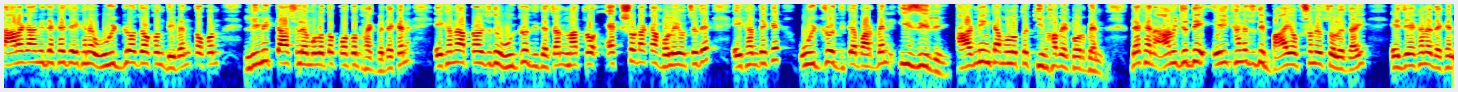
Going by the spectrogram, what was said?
তার আগে আমি দেখাই যে এখানে উইথড্র যখন দিবেন, তখন লিমিটটা আসলে মূলত কত থাকবে? দেখেন, এখানে আপনারা যদি উইথড্র দিতে চান, মাত্র একশো টাকা হলেই হচ্ছে যে এখান থেকে উইথড্র দিতে পারবেন ইজিলি আর্নিংটা মূলত কীভাবে করবেন? দেখেন, আমি যদি এইখানে যদি বাই অপশনে চলে যাই, এই যে এখানে দেখেন,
